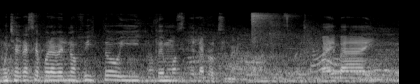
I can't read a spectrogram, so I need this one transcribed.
Muchas gracias por habernos visto y nos vemos en la próxima. Bye bye.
